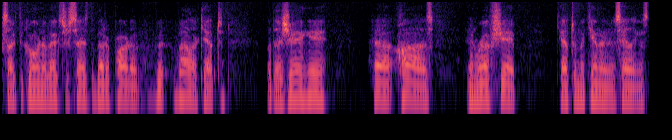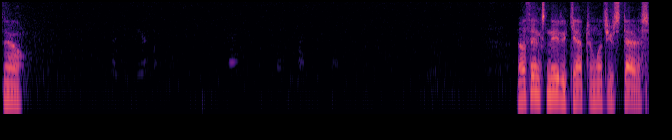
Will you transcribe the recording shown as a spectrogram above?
Looks like the Gorn have exercised the better part of valor, Captain. But the Zhang He ha- Ha's in rough shape. Captain McKinnon is hailing us now. No thanks needed, Captain. What's your status?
